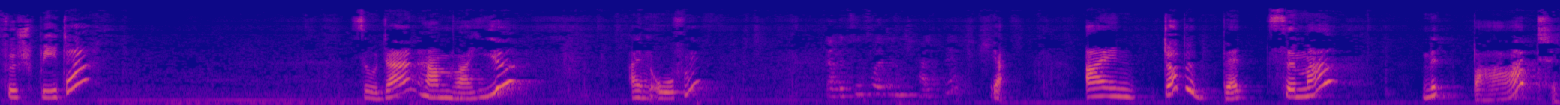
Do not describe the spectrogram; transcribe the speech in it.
für später. So, dann haben wir hier einen Ofen. Damit es uns heute nicht kalt wird. Ja. Ein Doppelbettzimmer mit Bad.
